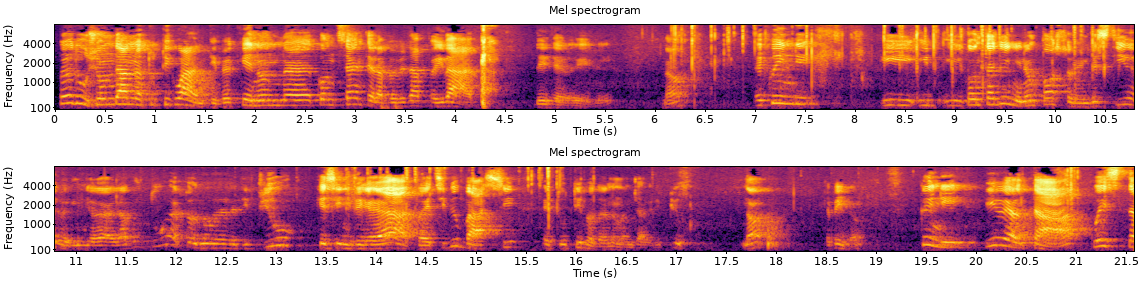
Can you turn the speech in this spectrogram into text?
produce un danno a tutti quanti perché non consente la proprietà privata dei terreni. No? E quindi i, i, i, contadini non possono investire per migliorare la cultura e produrre di più, che significherà prezzi più bassi e tutti potranno mangiare di più no? Capito? Quindi in realtà questo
